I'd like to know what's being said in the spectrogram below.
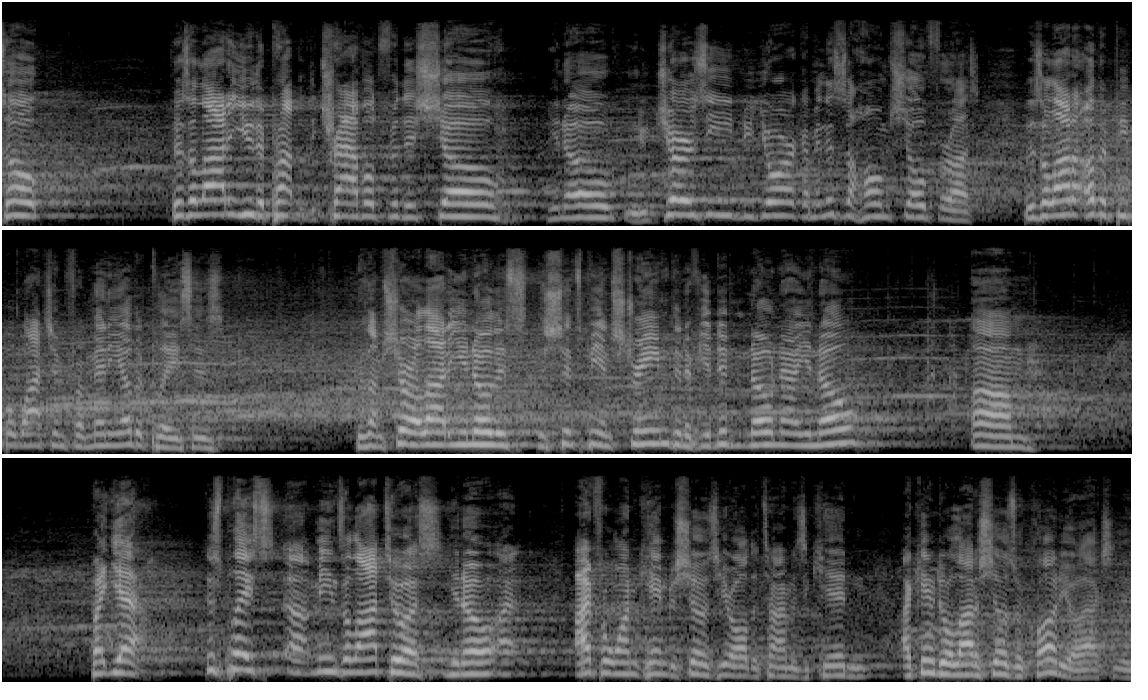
So, there's a lot of you that probably traveled for this show. You know, New Jersey, New York. I mean, this is a home show for us. There's a lot of other people watching from many other places. Because I'm sure a lot of you know this, this shit's being streamed, and if you didn't know, now you know. Um, but yeah, this place uh, means a lot to us. You know, I, I, for one, came to shows here all the time as a kid, and I came to a lot of shows with Claudio, actually.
